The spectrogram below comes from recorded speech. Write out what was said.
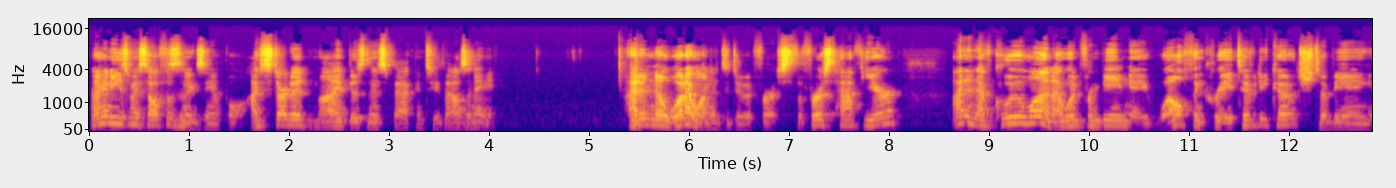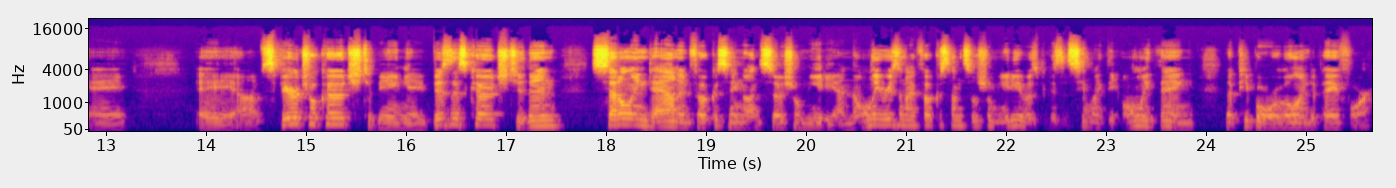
And I'm going to use myself as an example. I started my business back in 2008. I didn't know what I wanted to do at first. The first half year, I didn't have clue one. I went from being a wealth and creativity coach to being a a um, spiritual coach to being a business coach to then settling down and focusing on social media. And the only reason I focused on social media was because it seemed like the only thing that people were willing to pay for.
